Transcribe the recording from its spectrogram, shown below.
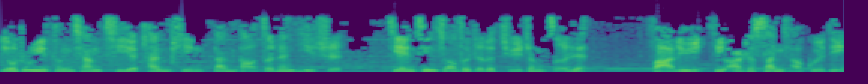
有助于增强企业产品担保责任意识，减轻消费者的举证责任。法律第二十三条规定，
